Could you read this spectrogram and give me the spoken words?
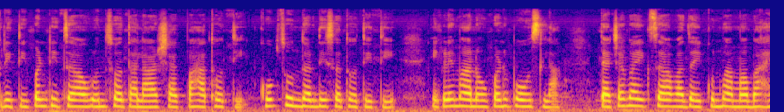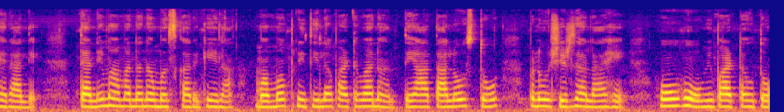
प्रीती पण तिचं आवरून स्वतःला आरशात पाहत होती. खूप सुंदर दिसत होती ती. इकडे मानव पण पोहोचला. त्याच्या बाईकचा आवाज ऐकून मामा बाहेर आले. त्याने मामांना नमस्कार केला. मामा प्रीतीला पाठवा ना ते आत आलो असतो पण उशीर झाला आहे. हो हो मी पाठवतो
